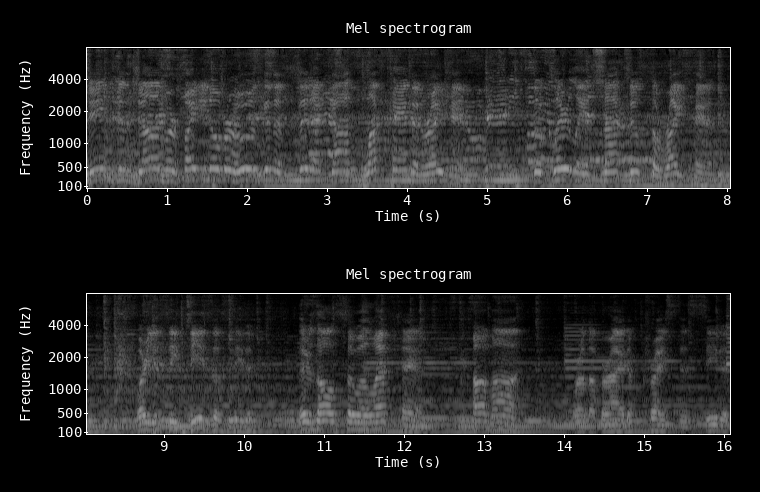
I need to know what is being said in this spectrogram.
James and John were fighting over who's going to sit at God's left hand and right hand. So clearly, it's not just the right hand where you see Jesus seated, there's also a left hand. Come on, where the bride of Christ is seated.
